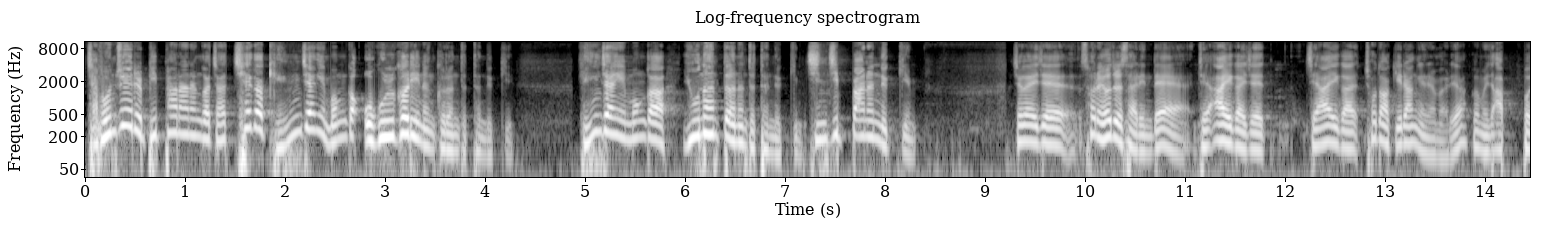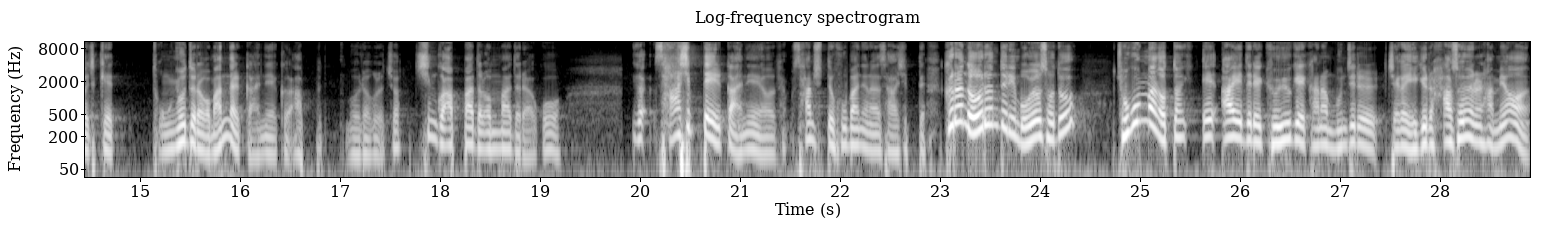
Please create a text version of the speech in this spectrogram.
자본주의를 비판하는 것 자체가 굉장히 뭔가 오글거리는 그런 듯한 느낌. 굉장히 뭔가 유난 떠는 듯한 느낌. 진지 빠는 느낌. 제가 이제 38살인데 제 아이가 이제 제 아이가 초등학교 1학년이란 말이에요. 그러면 이제 아빠 이렇게 동료들하고 만날 거 아니에요. 그 아, 뭐라 그러죠? 친구 아빠들 엄마들하고 그러니까 40대일 거 아니에요. 30대 후반이나 40대. 그런 어른들이 모여서도 조금만 어떤 아이들의 교육에 관한 문제를 제가 얘기를 하소연을 하면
